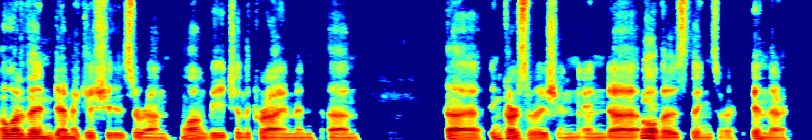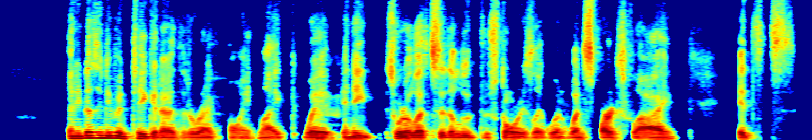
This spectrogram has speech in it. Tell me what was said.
a lot of the endemic issues around long beach and the crime and um uh incarceration and uh yeah. all those things are in there and he doesn't even take it at a direct point like wait mm. and he sort of lets it allude to stories like when when sparks fly it's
